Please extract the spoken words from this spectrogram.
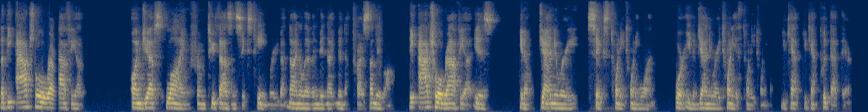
that the actual Raphia on Jeff's line from 2016, where you got 9-11, midnight, midnight cry Sunday law. the actual Raphia is, you know, January 6, 2021, or even January 20th, 2021. You can't you can't put that there.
